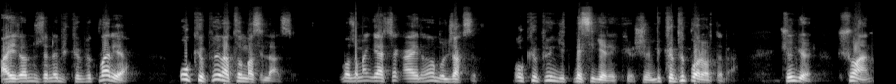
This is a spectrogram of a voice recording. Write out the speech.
ayranın üzerine bir köpük var ya. O köpüğün atılması lazım. O zaman gerçek ayranı bulacaksın. O köpüğün gitmesi gerekiyor. Şimdi bir köpük var ortada. Çünkü şu an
